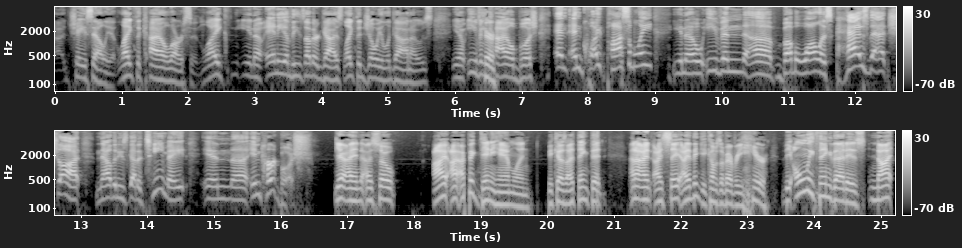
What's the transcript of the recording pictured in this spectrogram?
uh, Chase Elliott, like the Kyle Larson, like you know any of these other guys, like the Joey Logano's, you know even Sure. Kyle Busch, and and quite possibly you know even uh, Bubba Wallace has that shot now that he's got a teammate in uh, in Kurt Busch. Yeah, and uh, so I, I I picked Denny Hamlin because I think that, and I I say I think it comes up every year. The only thing that is not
